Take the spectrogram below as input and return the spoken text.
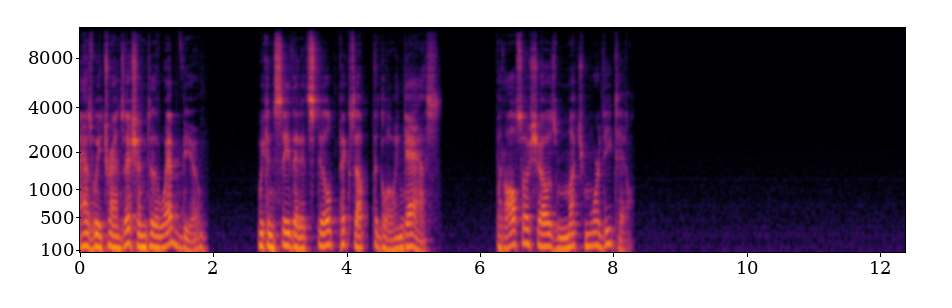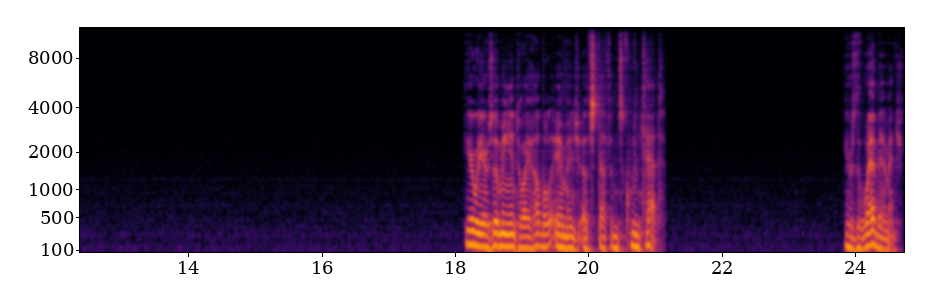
As we transition to the Webb view, we can see that it still picks up the glowing gas, but also shows much more detail. Here we are zooming into a Hubble image of Stephan's quintet. Here's the Webb image.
